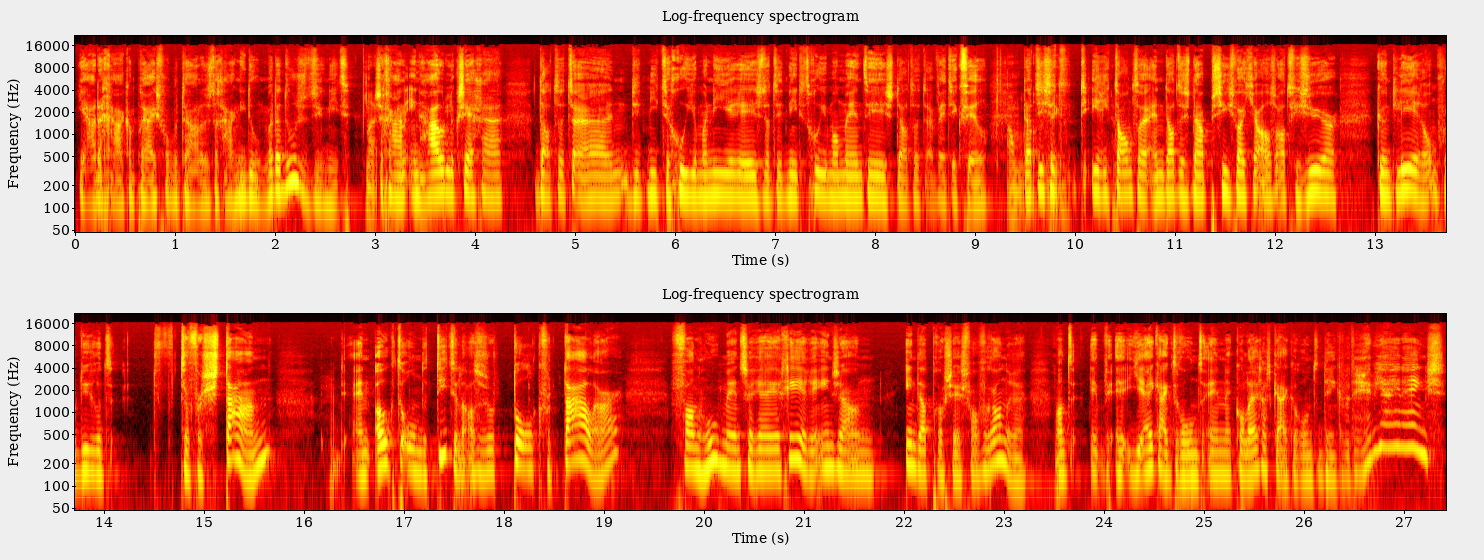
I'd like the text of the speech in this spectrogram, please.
ja, daar ga ik een prijs voor betalen, dus dat ga ik niet doen. Maar dat doen ze natuurlijk niet. Nee. Ze gaan inhoudelijk zeggen dat het eh, dit niet de goede manier is, dat dit niet het goede moment is, dat het, eh, weet ik veel. Allemaal Dat is het irritante en dat is nou precies wat je als adviseur kunt leren om voortdurend te verstaan en ook te ondertitelen als een soort tolk-vertaler van hoe mensen reageren in zo'n in dat proces van veranderen. Want eh, eh, jij kijkt rond en eh, collega's kijken rond en denken: wat heb jij ineens?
